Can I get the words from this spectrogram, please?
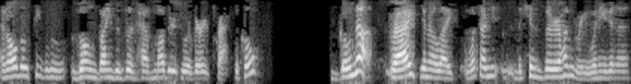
and all those people who zone Zion have mothers who are very practical, go nuts, right? You know, like what time you, the kids are hungry. When are you gonna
